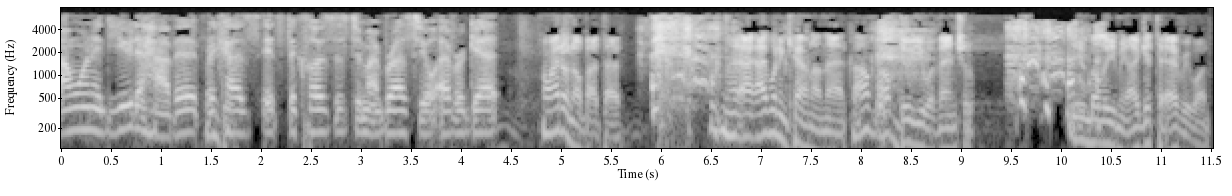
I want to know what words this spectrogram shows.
I wanted you to have it because it's the closest to my breasts you'll ever get. Oh, I don't know about that. I, I wouldn't count on that. I'll, I'll do you eventually. You believe me, I get to everyone.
